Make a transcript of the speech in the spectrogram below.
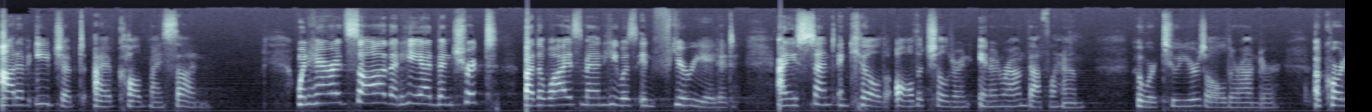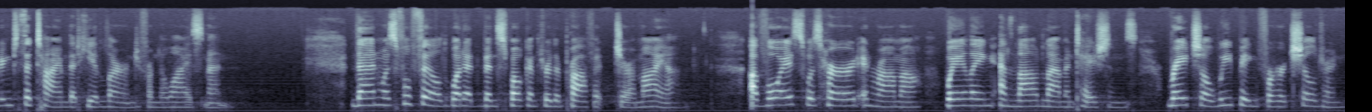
Out of Egypt I have called my son. When Herod saw that he had been tricked by the wise men, he was infuriated, and he sent and killed all the children in and around Bethlehem who were two years old or under, according to the time that he had learned from the wise men. Then was fulfilled what had been spoken through the prophet Jeremiah. A voice was heard in Ramah, wailing and loud lamentations, Rachel weeping for her children.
